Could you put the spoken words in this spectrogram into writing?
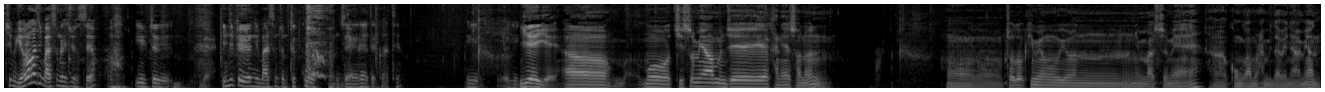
지금 여러 가지 말씀을 해주셨어요. 아, 이 저기 네. 김진표 의원님 말씀 좀 듣고 진행을 해야 될 것 같아요. 이 여기 예, 예. 어, 뭐, 지소미아 문제에 관해서는, 어, 저도 김영우 의원님 말씀에 어, 공감을 합니다. 왜냐하면,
